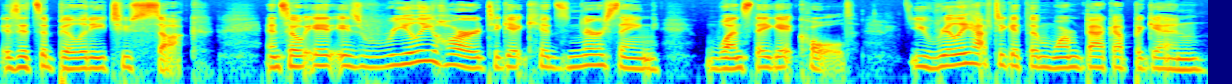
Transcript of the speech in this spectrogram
is its ability to suck. And so it is really hard to get kids nursing once they get cold. You really have to get them warmed back up again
